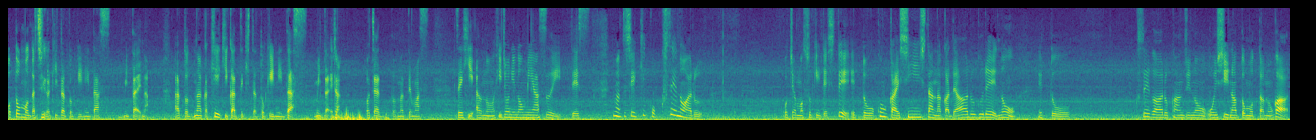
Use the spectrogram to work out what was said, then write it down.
お友達が来た時に出すみたいなあとなんかケーキ買ってきた時に出すみたいなお茶となってます。是非あの非常に飲みやすいです。でも私結構癖のあるお茶も好きでして、えっと、今回試飲した中でアールグレイの、えっと、癖がある感じの美味しいなと思ったのが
